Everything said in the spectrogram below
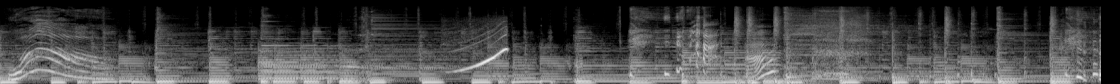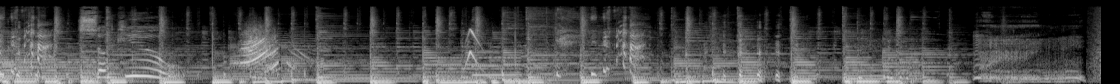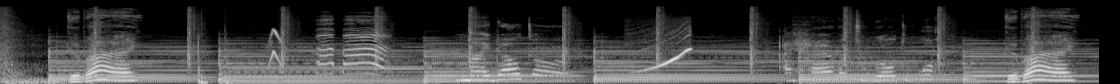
Wow! so cute! Goodbye! Papa! My daughter! have to go to work. Goodbye.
